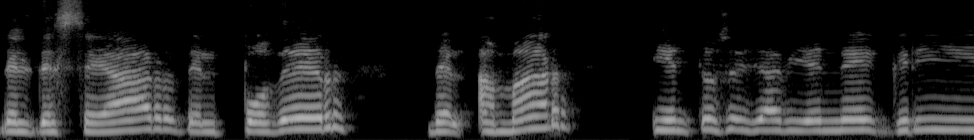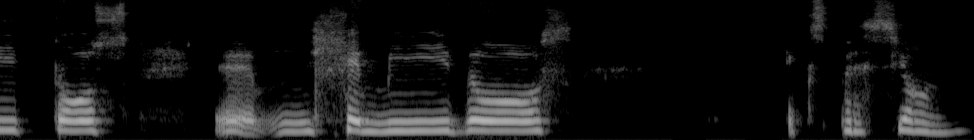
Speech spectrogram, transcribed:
del desear, del poder, del amar, y entonces ya viene gritos, eh, gemidos, expresión.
